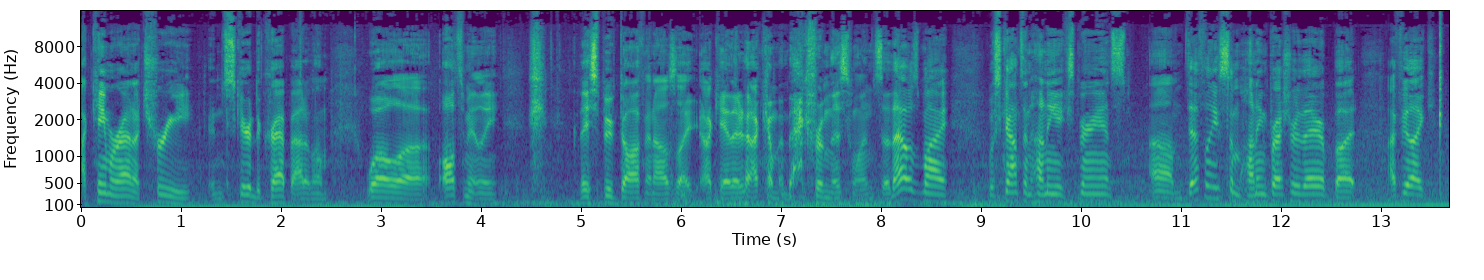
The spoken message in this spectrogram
I came around a tree and scared the crap out of them. Well, uh, ultimately, they spooked off, and I was like, okay, they're not coming back from this one. So that was my Wisconsin hunting experience. Um, definitely some hunting pressure there, but I feel like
